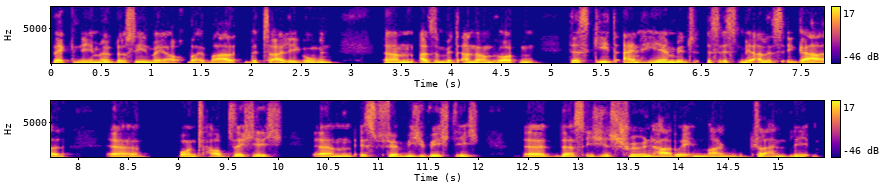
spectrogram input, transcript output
wegnehme. Das sehen wir ja auch bei Wahlbeteiligungen. Ähm, also mit anderen Worten, das geht einher mit, es ist mir alles egal. Äh, und hauptsächlich ähm, ist für mich wichtig, äh, dass ich es schön habe in meinem kleinen Leben.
